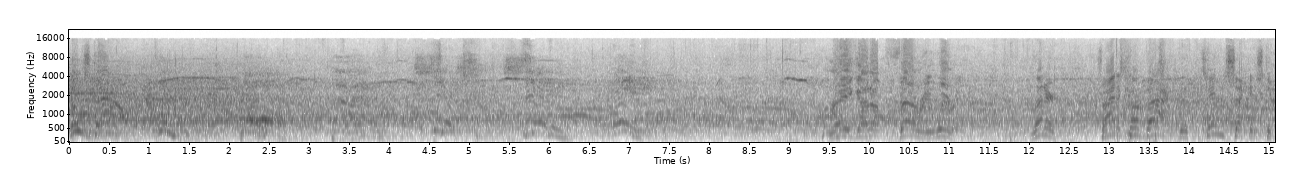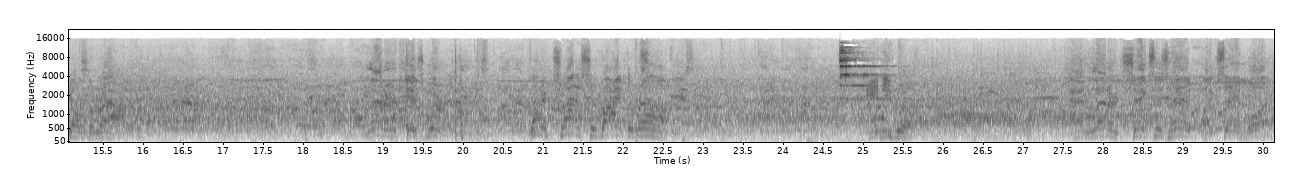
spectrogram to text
goes down. Ray got up very weary. Leonard trying to come back with 10 seconds to go in the round. Leonard is weary. Leonard trying to survive the round. And he will. And Leonard shakes his head like saying, boy,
